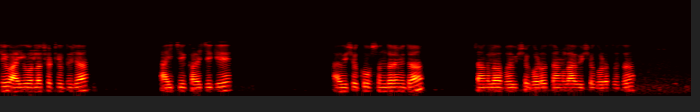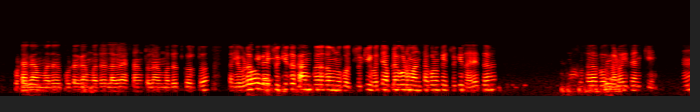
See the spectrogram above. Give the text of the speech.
ठेव आईवर लक्ष ठेव तुझ्या. आईची काळजी घे. आयुष्य खूप सुंदर आहे मित्रा. चांगलं भविष्य घडव चांगलं आयुष्य घडव तुझं कुठे काय मदत कुठे काय मदत लागल्यास सांग तुला मदत करतो पण एवढं हो, की हो. काही चुकीचं काम करत जाऊ नको चुकी होते आपल्याकडून माणसाकडून काही चुकी झाले तर स्वतःला बघ घडवायचं आणखी हं?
